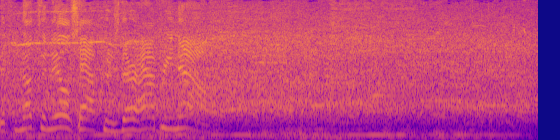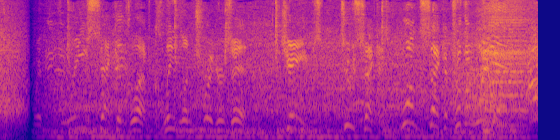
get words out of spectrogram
If nothing else happens, they're happy now. With three seconds left, Cleveland triggers in. James, two seconds, one second for the win.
